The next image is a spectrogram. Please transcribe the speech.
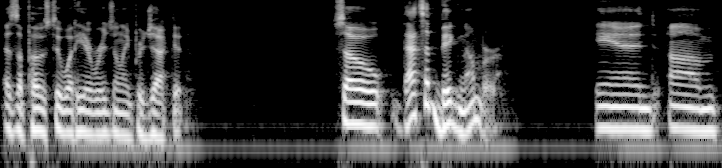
as opposed to what he originally projected. So that's a big number. And um,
